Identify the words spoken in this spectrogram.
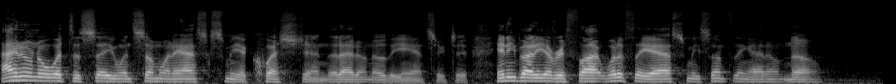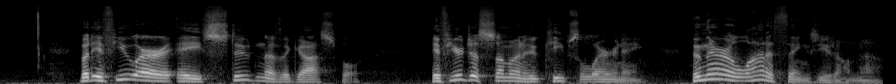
I don't know what to say when someone asks me a question that I don't know the answer to. Anybody ever thought, what if they ask me something I don't know? But if you are a student of the gospel, if you're just someone who keeps learning, then there are a lot of things you don't know.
